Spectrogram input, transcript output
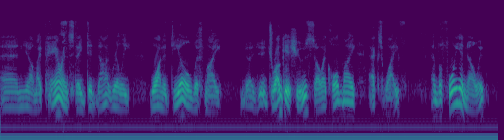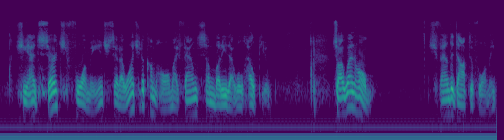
And, you know, my parents, they did not really want to deal with my uh, drug issues. So I called my ex-wife, and before you know it, she had searched for me, and she said, "I want you to come home. I found somebody that will help you." So I went home. She found a doctor for me,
